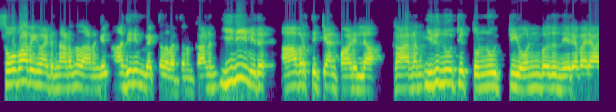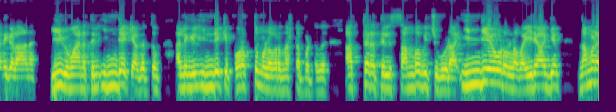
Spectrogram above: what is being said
സ്വാഭാവികമായിട്ട് നടന്നതാണെങ്കിൽ അതിനും വ്യക്തത വരുത്തണം. കാരണം ഇനിയും ഇത് ആവർത്തിക്കാൻ പാടില്ല. കാരണം ഇരുന്നൂറ്റി തൊണ്ണൂറ്റി ഒൻപത് നിരപരാധികളാണ് ഈ വിമാനത്തിൽ ഇന്ത്യക്കകത്തും അല്ലെങ്കിൽ ഇന്ത്യയ്ക്ക് പുറത്തുമുള്ളവർ നഷ്ടപ്പെട്ടത് അത്തരത്തിൽ സംഭവിച്ചുകൂടാ. ഇന്ത്യയോടുള്ള വൈരാഗ്യം നമ്മുടെ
